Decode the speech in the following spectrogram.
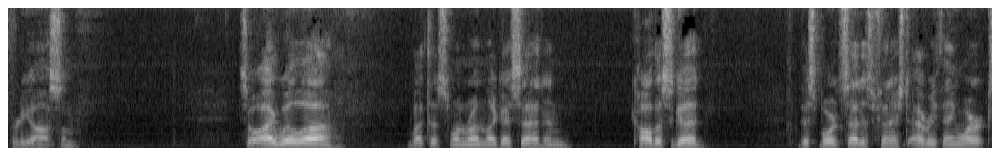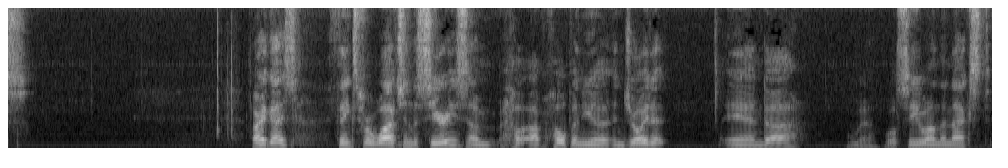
pretty awesome. So I will uh, let this one run, like I said, and call this good. This board set is finished. Everything works. All right, guys. Thanks for watching the series. I'm, I'm hoping you enjoyed it. And uh, we'll see you on the next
